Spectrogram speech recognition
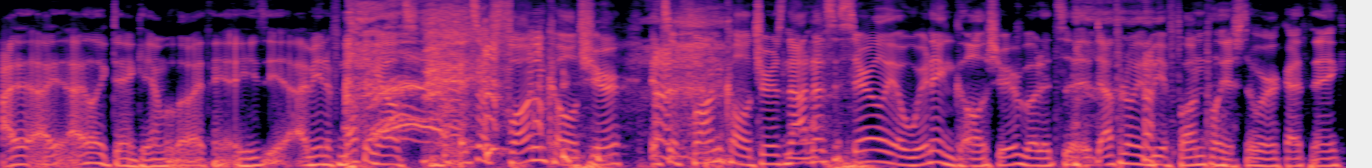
I, I, I like Dan Campbell though. I think he's. I mean, if nothing else, it's a fun culture. It's a fun culture. It's not necessarily a winning culture, but it's a, definitely be a fun place to work. I think.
